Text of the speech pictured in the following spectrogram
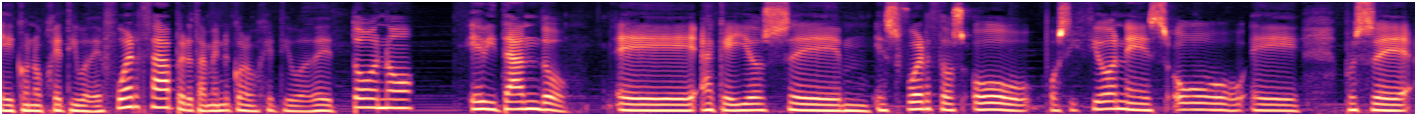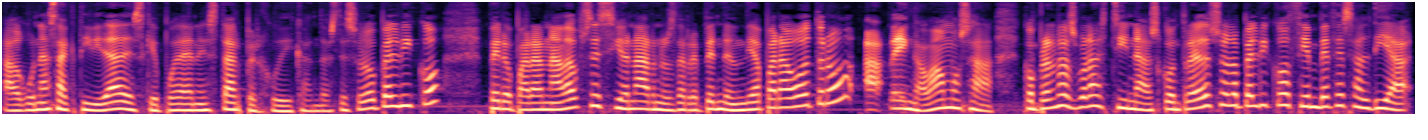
eh, con objetivo de fuerza, pero también con objetivo de tono, evitando eh, aquellos eh, esfuerzos o posiciones o eh, pues algunas actividades que puedan estar perjudicando a este suelo pélvico, pero para nada obsesionarnos de repente de un día para otro, a, venga, vamos a comprar las bolas chinas, contraer el suelo pélvico 100 veces al día.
